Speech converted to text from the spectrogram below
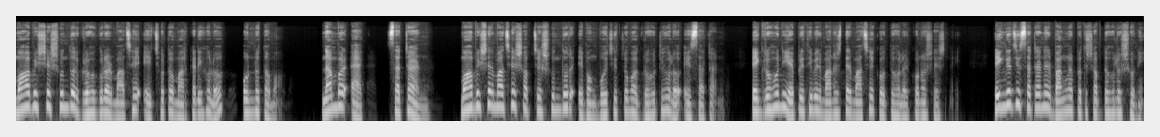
মহাবিশ্বের সুন্দর গ্রহগুলোর মাঝে এই ছোট মার্কারি হল অন্যতম। নাম্বার এক, স্যাটার্ন। মহাবিশ্বের মাঝে সবচেয়ে সুন্দর এবং বৈচিত্র্যময় গ্রহটি হল এই স্যাটার্ন। এই গ্রহ নিয়ে পৃথিবীর মানুষদের মাঝে কৌতূহলের কোনো শেষ নেই। ইংরেজি স্যাটার্নের বাংলা প্রতিশব্দ হল শনি।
